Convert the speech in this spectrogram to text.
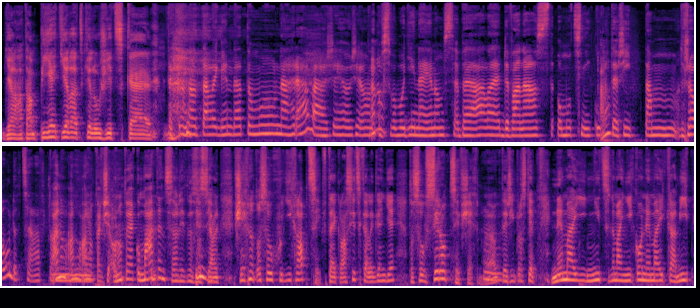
dělá tam pětiletky lužické. Tak ono, ta legenda tomu nahrává, že, jo? že on ano. osvobodí nejenom sebe, ale 12 pomocníků, ano. kteří tam dřou docela v tom. Ano, ano, ano, takže ono to jako má ten celý ten sociální, všechno to jsou chudí chlapci. V té klasické legendě to jsou siroci všechno, hmm. jo? kteří prostě nemají nic, nemají nikoho, nemají kam jít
